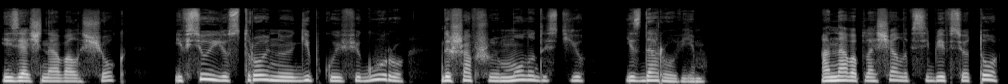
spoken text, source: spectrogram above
изящный овал щек и всю ее стройную гибкую фигуру, дышавшую молодостью и здоровьем. Она воплощала в себе все то,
